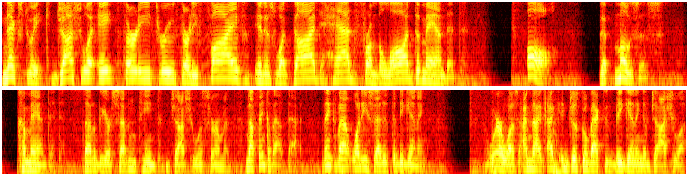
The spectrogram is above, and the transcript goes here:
Next week, Joshua 8:30 through 35, it is what God had from the law demanded. All that Moses commanded. That'll be our 17th Joshua sermon. Now think about that. Think about what he said at the beginning where was I? I'm not, I just go back to the beginning of Joshua.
